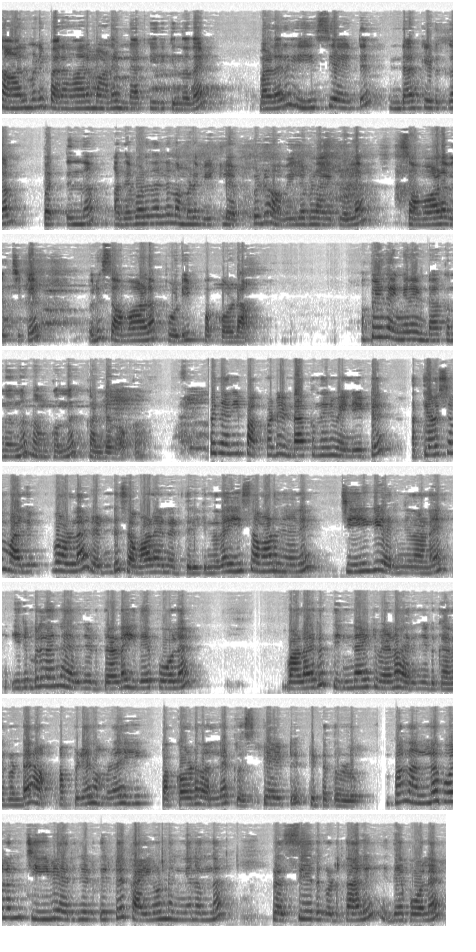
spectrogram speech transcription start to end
നാലുമണി പലഹാരമാണ് ഉണ്ടാക്കിയിരിക്കുന്നത്. വളരെ ഈസി ആയിട്ട് ഉണ്ടാക്കിയെടുക്കാൻ പറ്റുന്ന അതേപോലെ തന്നെ നമ്മുടെ വീട്ടിൽ എപ്പോഴും അവൈലബിൾ ആയിട്ടുള്ള സവാള വെച്ചിട്ട് ഒരു സവാള പൊടി പക്കോട. അപ്പൊ ഇത് എങ്ങനെ ഉണ്ടാക്കുന്നതെന്ന് നമുക്കൊന്ന് കണ്ടു നോക്കാം. അപ്പൊ ഞാൻ ഈ പക്കോട ഉണ്ടാക്കുന്നതിന് വേണ്ടിയിട്ട് അത്യാവശ്യം വലിപ്പമുള്ള രണ്ട് സവാളയാണ് എടുത്തിരിക്കുന്നത്. ഈ സവാള ഞാൻ ചീകി അരിഞ്ഞതാണ്. ഇരുമ്പിൽ തന്നെ അരിഞ്ഞെടുത്താണ് ഇതേപോലെ വളരെ തിന്നായിട്ട് വേണം അരിഞ്ഞെടുക്കാൻ കൊണ്ട് അപ്പോഴേ നമ്മുടെ ഈ പക്കോട നല്ല ക്രിസ്പി ആയിട്ട് കിട്ടത്തുള്ളൂ. അപ്പൊ നല്ല പോലെ ഒന്ന് ചീവി അരിഞ്ഞെടുത്തിട്ട് കൈ കൊണ്ട് ഇങ്ങനെ ഒന്ന് പ്രസ് ചെയ്ത് കൊടുത്താൽ ഇതേപോലെ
